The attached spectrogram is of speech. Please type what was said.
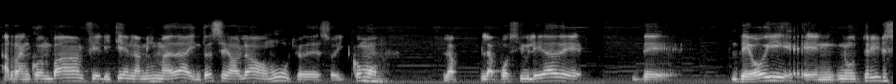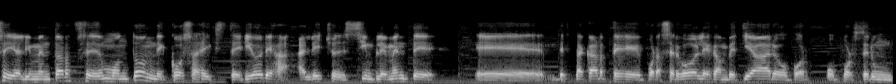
arrancó en Banfield y tiene la misma edad, entonces hablábamos mucho de eso. Y cómo la, posibilidad de, de, hoy en nutrirse y alimentarse de un montón de cosas exteriores al hecho de simplemente eh, destacarte por hacer goles, gambetear o por, por ser un,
